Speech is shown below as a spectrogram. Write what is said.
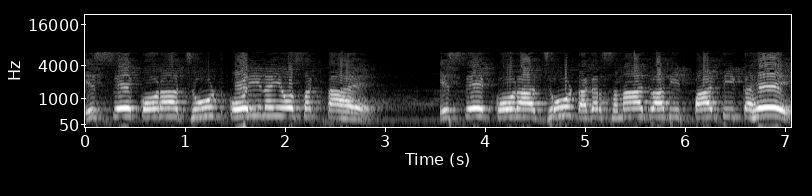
इससे कोरा झूठ कोई नहीं हो सकता है। इससे कोरा झूठ अगर समाजवादी पार्टी कहे,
